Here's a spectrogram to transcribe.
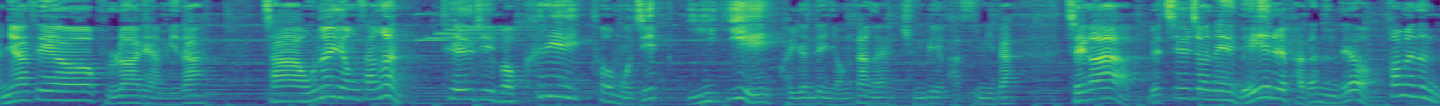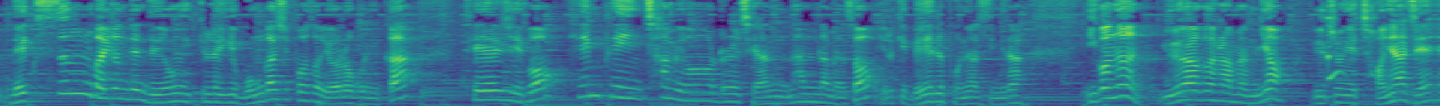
안녕하세요. 블루아리아입니다. 자 오늘 영상은 테일즈버 크리에이터 모집 2기에 관련된 영상을 준비해 봤습니다. 제가 며칠 전에 메일을 받았는데요. 처음에는 넥슨 관련된 내용이 있길래 이게 뭔가 싶어서 열어보니까 테일즈버 캠페인 참여를 제안한다면서 이렇게 메일을 보내왔습니다. 이거는 요약을 하면요. 일종의 전야제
